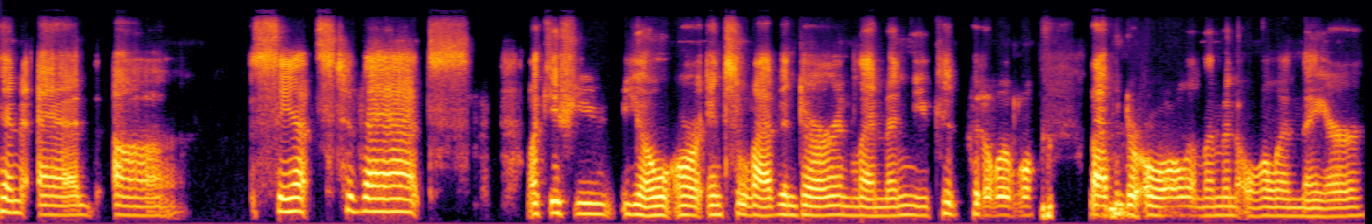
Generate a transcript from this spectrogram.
can add uh, scents to that. like if you you know are into lavender and lemon you could put a little lavender oil and lemon oil in there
